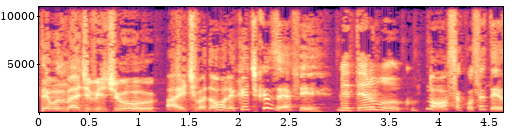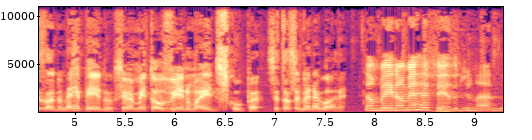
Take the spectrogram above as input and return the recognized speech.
temos mais de 21, a gente vai dar o rolê que a gente quiser, fi. Meteram louco. Nossa, com certeza, não me arrependo. Se minha mãe tá ouvindo, mãe, desculpa, você tá sabendo agora. Também não me arrependo de nada.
